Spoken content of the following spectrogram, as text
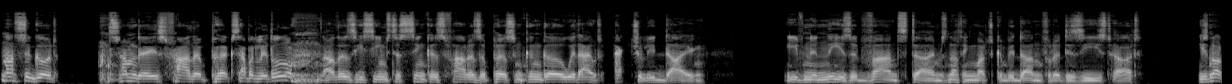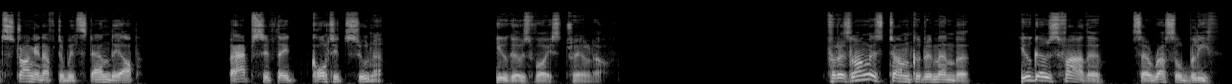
Not so good. Some days father perks up a little, others he seems to sink as far as a person can go without actually dying. Even in these advanced times, nothing much can be done for a diseased heart. He's not strong enough to withstand the op. Perhaps if they'd caught it sooner. Hugo's voice trailed off. For as long as Tom could remember, Hugo's father, Sir Russell Bleeth,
